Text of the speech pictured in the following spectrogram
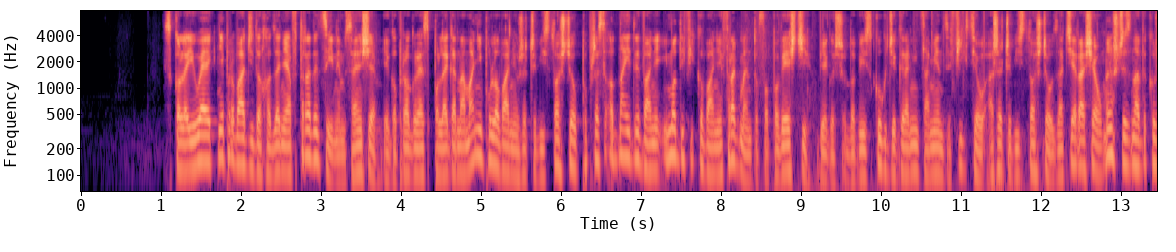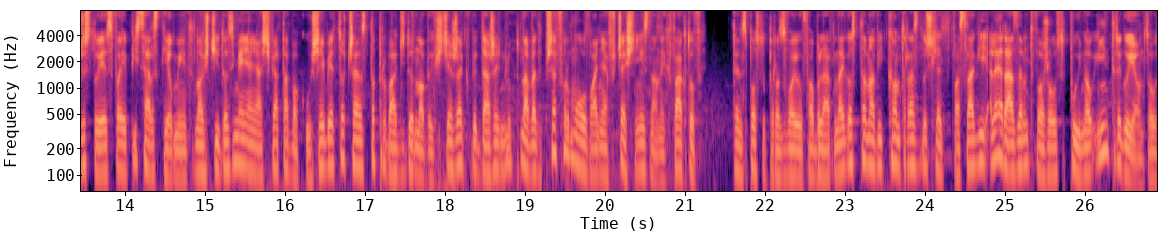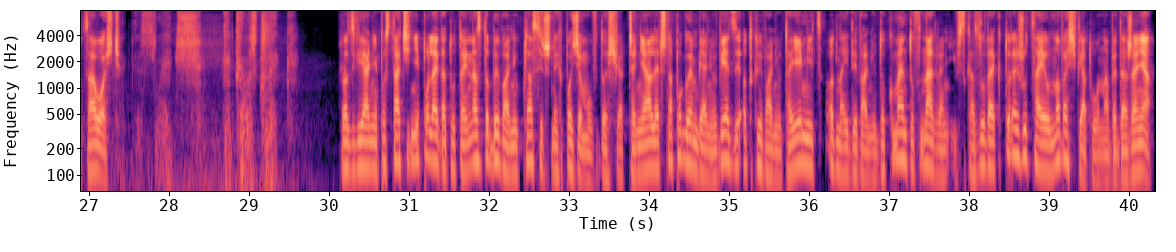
Z kolei Wake nie prowadzi dochodzenia w tradycyjnym sensie. Jego progres polega na manipulowaniu rzeczywistością poprzez odnajdywanie i modyfikowanie fragmentów opowieści. W jego środowisku, gdzie granica między fikcją a rzeczywistością zaciera się, mężczyzna wykorzystuje swoje pisarskie umiejętności do zmieniania świata wokół siebie, co często prowadzi do nowych ścieżek, wydarzeń lub nawet przeformułowania wcześniej znanych faktów. Ten sposób rozwoju fabularnego stanowi kontrast do śledztwa sagi, ale razem tworzą spójną i intrygującą całość. the switch, it goes click. Rozwijanie postaci nie polega tutaj na zdobywaniu klasycznych poziomów doświadczenia, lecz na pogłębianiu wiedzy, odkrywaniu tajemnic, odnajdywaniu dokumentów, nagrań i wskazówek, które rzucają nowe światło na wydarzenia.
